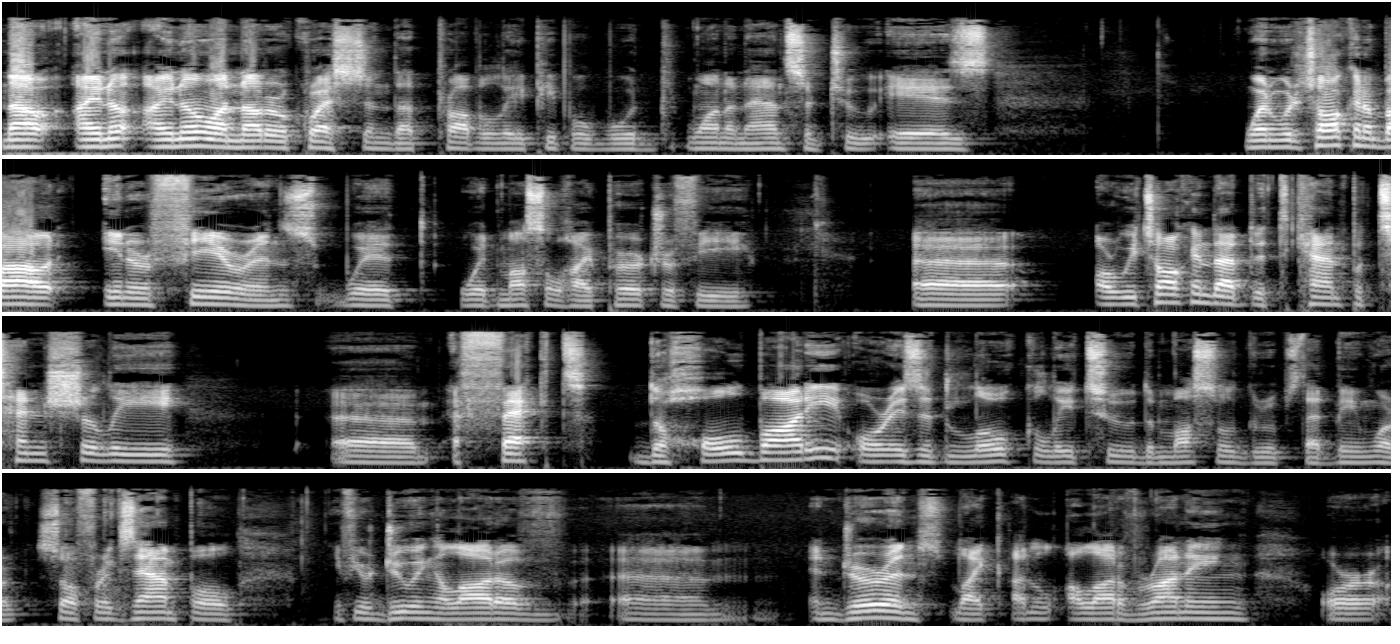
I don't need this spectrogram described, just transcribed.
Now I know I know another question that probably people would want an answer to is when we're talking about interference with with muscle hypertrophy, uh, are we talking that it can potentially uh, affect the whole body, or is it locally to the muscle groups that being worked? So, for example, if you're doing a lot of um, endurance, like a, a lot of running or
